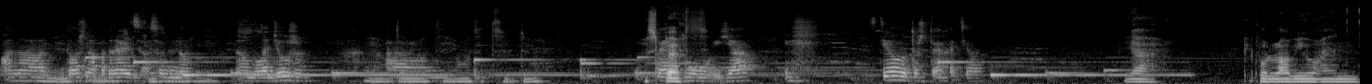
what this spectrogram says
она должна понравиться особенно э, молодежи. Respect. Поэтому я сделала то, что я хотела. yeah people love you and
